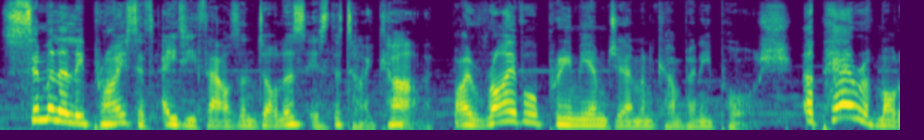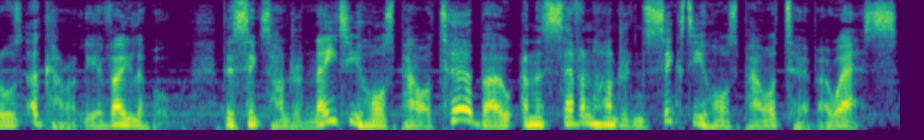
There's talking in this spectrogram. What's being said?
Similarly priced at $80,000 is the Taycan by rival premium German company Porsche. A pair of models are currently available, the 680 horsepower Turbo and the 760 horsepower Turbo S.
